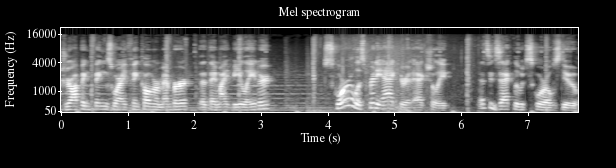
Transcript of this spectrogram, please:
dropping things where I think I'll remember that they might be later. Squirrel is pretty accurate, actually. That's exactly what squirrels do.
